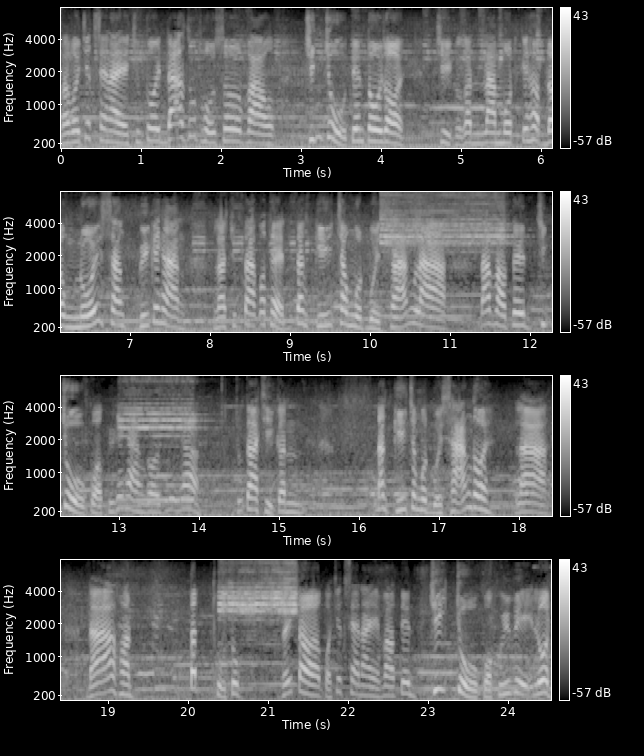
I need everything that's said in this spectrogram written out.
và với chiếc xe này chúng tôi đã rút hồ sơ vào chính chủ tên tôi rồi. Chỉ có gần làm một cái hợp đồng nối sang quý khách hàng Là chúng ta có thể đăng ký trong một buổi sáng là đã vào tên chính chủ của quý khách hàng rồi, quý vị nhá. Chúng ta chỉ cần đăng ký trong một buổi sáng thôi là đã hoàn tất thủ tục giấy tờ của chiếc xe này vào tên chính chủ của quý vị luôn.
